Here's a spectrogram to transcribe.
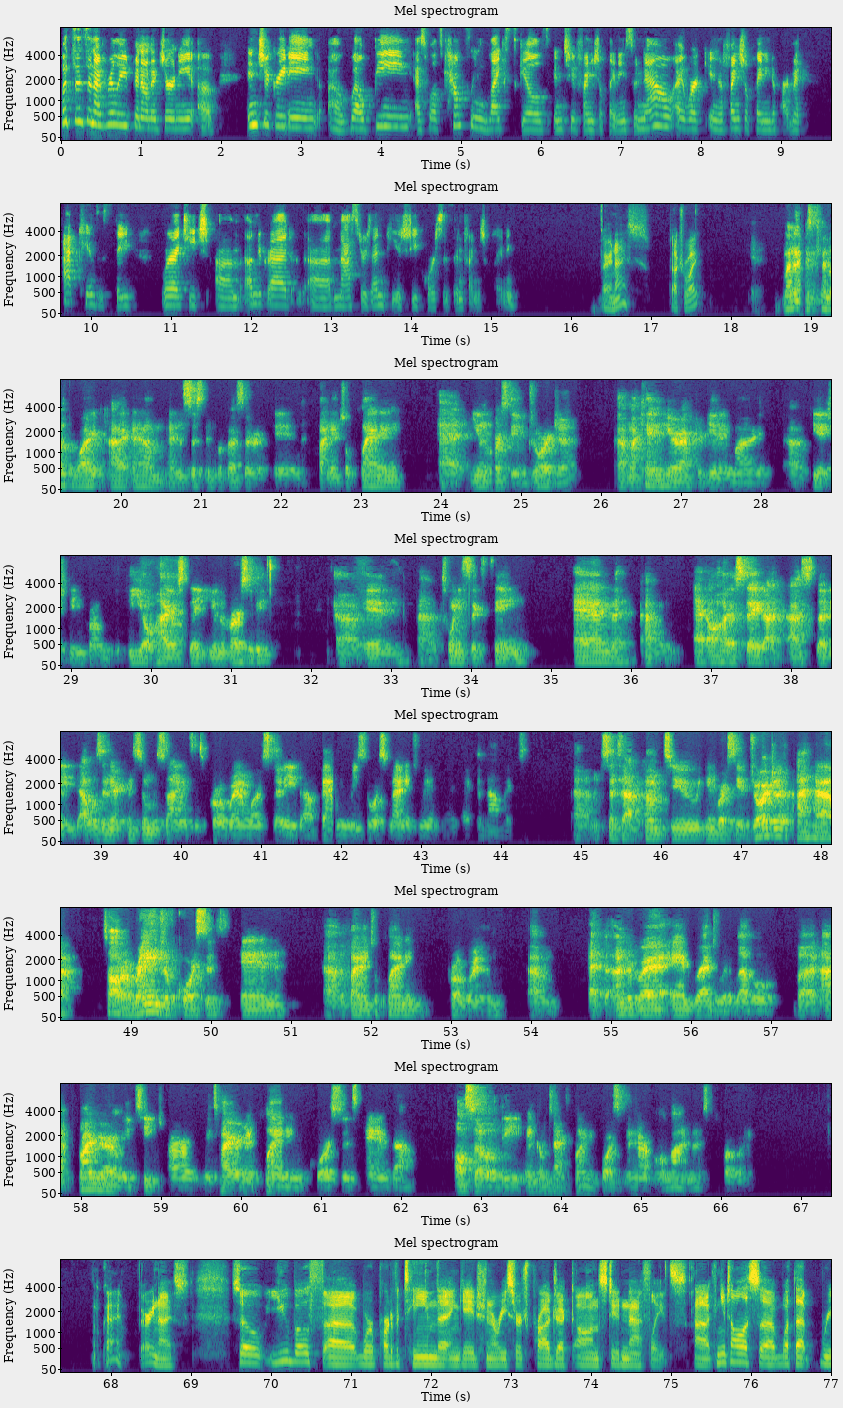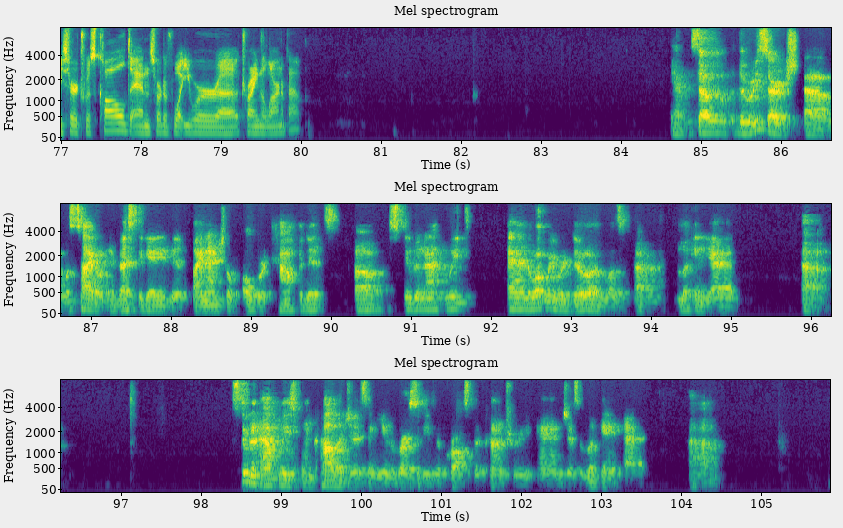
But since then, I've really been on a journey of integrating uh, well-being as well as counseling-like skills into financial planning. So now I work in a financial planning department at Kansas State, where I teach um, undergrad, uh, master's, and PhD courses in financial planning. Very nice. Dr. White? My name is Kenneth White. I am an assistant professor in financial planning at University of Georgia. Um, I came here after getting my uh, PhD from The Ohio State University uh, in uh, 2016. And um, at Ohio State, I, I, studied, I was in their consumer sciences program where I studied uh, family resource management and economics. Um, since I've come to University of Georgia, I have taught a range of courses in uh, the financial planning program um, at the undergrad and graduate level, but I primarily teach our retirement planning courses and uh, also the income tax planning course in our online master's. Okay, very nice. So you both uh, were part of a team that engaged in a research project on student athletes. Uh, can you tell us uh, what that research was called and sort of what you were uh, trying to learn about? Yeah, so the research uh, was titled Investigating the Financial Overconfidence of Student Athletes. And what we were doing was uh, looking at student athletes from colleges and universities across the country and just looking at uh,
